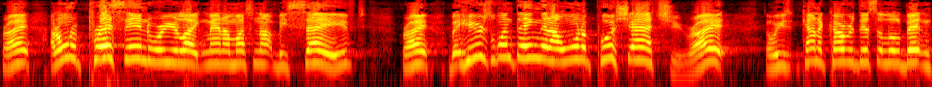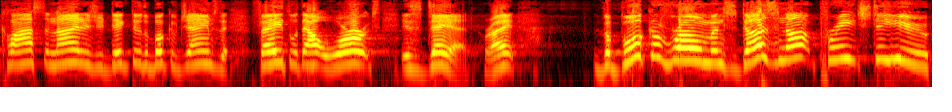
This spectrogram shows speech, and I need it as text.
right? I don't want to press into where you're like, man, I must not be saved, right? But here's one thing that I want to push at you, right? And we kind of covered this a little bit in class tonight as you dig through the book of James that faith without works is dead, right? The book of Romans does not preach to you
